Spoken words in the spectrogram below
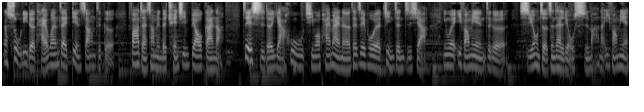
那树立了台湾在电商这个发展上面的全新标杆啊！这也使得雅虎奇摩拍卖呢，在这一波的竞争之下，因为一方面这个使用者正在流失嘛，那一方面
